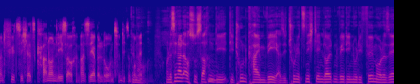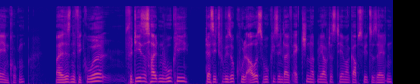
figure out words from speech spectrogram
Man fühlt sich als Kanonleser auch immer sehr belohnt in diesen Genau. Momenten. Und es sind halt auch so Sachen, Mhm. die, die tun keinem weh. Also die tun jetzt nicht den Leuten weh, die nur die Filme oder Serien gucken. Weil es ist eine Figur, für die ist es halt ein Wookie, der sieht sowieso cool aus. Wookies in Live-Action hatten wir auch das Thema, gab es viel zu selten.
